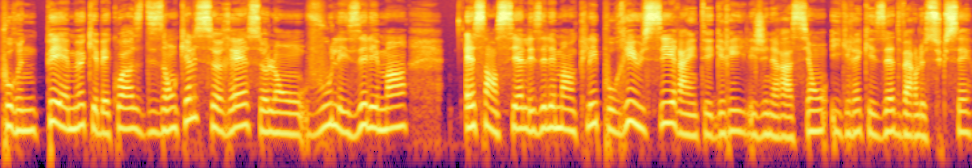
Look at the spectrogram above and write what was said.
pour une PME québécoise, disons, quels seraient, selon vous, les éléments essentiels, les éléments clés pour réussir à intégrer les générations Y et Z vers le succès?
